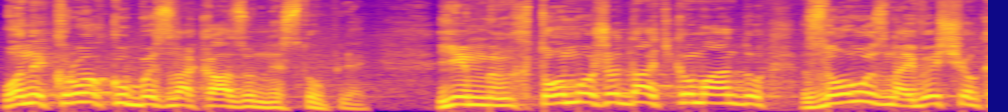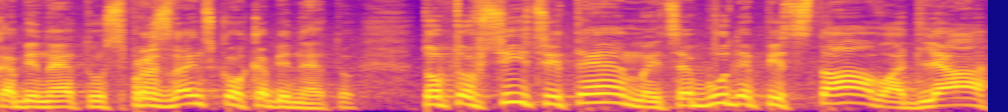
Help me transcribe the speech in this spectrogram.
Вони кроку без наказу не ступлять. Їм хто може дати команду? Знову з найвищого кабінету, з президентського кабінету. Тобто всі ці теми це буде підстава для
